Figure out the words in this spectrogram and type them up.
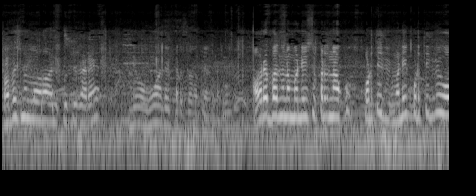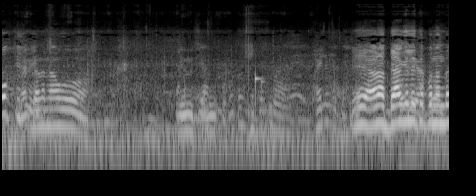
ಪ್ರೊಫೆಷನಲ್ ಅವರು ಅಲ್ಲಿ ಕೂತಿದ್ದಾರೆ. ನೀವು ಹ್ಞೂ ಅಂತ ಹೇಳ್ತಾರೆ. ಅವರೇ ಬಂದು ನಮ್ಮ ಮನವಿ ಸ್ವೀಕರಣೆ ನಾವು ಕೊಡ್ತಿದ್ವಿ ಮನೆಗೆ ಕೊಡ್ತಿದ್ವಿ ಹೋಗ್ತಿದ್ವಿ. ಯಾಕಂದ್ರೆ ನಾವು ಏ ಅಣ್ಣ ಬ್ಯಾಗ್ ಎಲ್ಲೈತಪ್ಪ ನಂದ?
